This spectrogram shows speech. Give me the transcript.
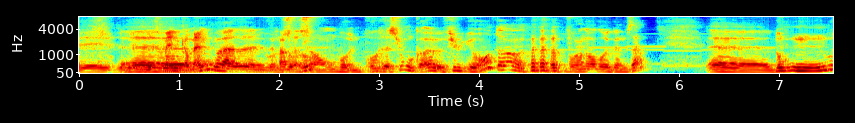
et deux, Euh, deux semaines quand même, quoi. Pas ça, beaucoup. ça, on- une progression quand même fulgurante, hein, pour un ordre comme ça. Euh, donc nous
